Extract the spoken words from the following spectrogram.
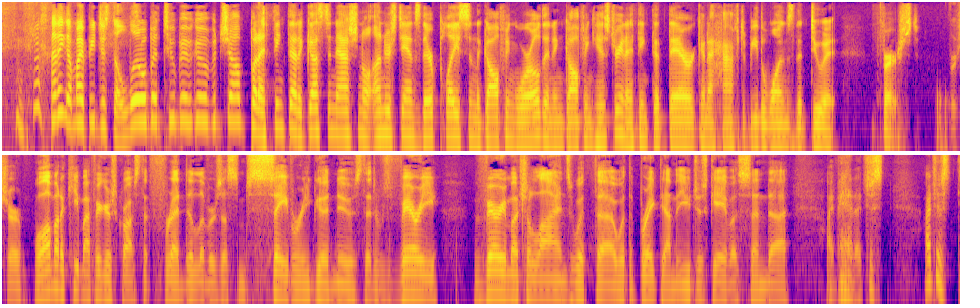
I think it might be just a little bit too big of a jump, but I think that Augusta National understands their place in the golfing world and in golfing history, and I think that they're going to have to be the ones that do it first. For sure. Well, I'm going to keep my fingers crossed that Fred delivers us some savory good news that is very, very much aligns with uh, with the breakdown that you just gave us. And uh, I man, I just. I just,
